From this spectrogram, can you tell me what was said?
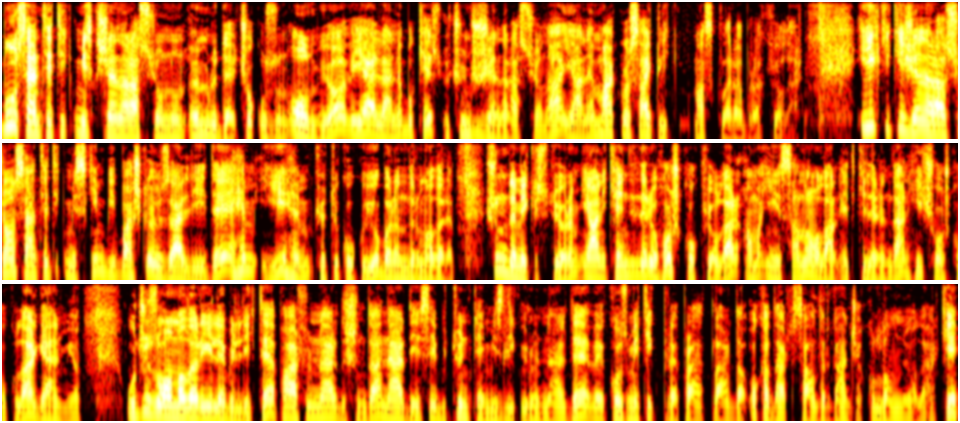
Bu sentetik misk jenerasyonunun ömrü de çok uzun olmuyor ve yerlerini bu kez üçüncü jenerasyona yani microcyclic masklara bırakıyorlar. İlk iki jenerasyon sentetik miskin bir başka özelliği de hem iyi hem kötü kokuyu barındırmaları. Şunu demek istiyorum yani kendileri hoş kokuyorlar ama insana olan etkilerinden hiç hoş kokular gelmiyor. Ucuz olmaları ile birlikte parfümler dışında neredeyse bütün temizlik ürünlerde ve kozmetik preparatlarda o kadar saldırganca kullanılıyorlar ki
